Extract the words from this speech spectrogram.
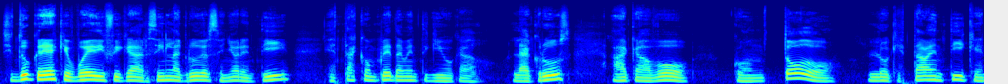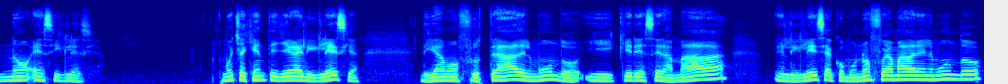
Si tú crees que puede edificar sin la cruz del Señor en ti, estás completamente equivocado. La cruz acabó con todo lo que estaba en ti que no es iglesia. Mucha gente llega a la iglesia, digamos, frustrada del mundo y quiere ser amada en la iglesia como no fue amada en el mundo,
